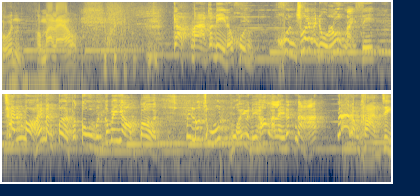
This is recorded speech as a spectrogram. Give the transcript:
คุณผมมาแล้ว กลับมาก็ดีแล้วคุณ คุณช่วยไปดูลูกหน่อยสิ ฉันบอกให้มันเปิดประตูมันก็ไม่ยอมเปิด ไม่รู้จะมุดหัวอยู่ในห้องอะไรนักหนา น่ารำคาญจริง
